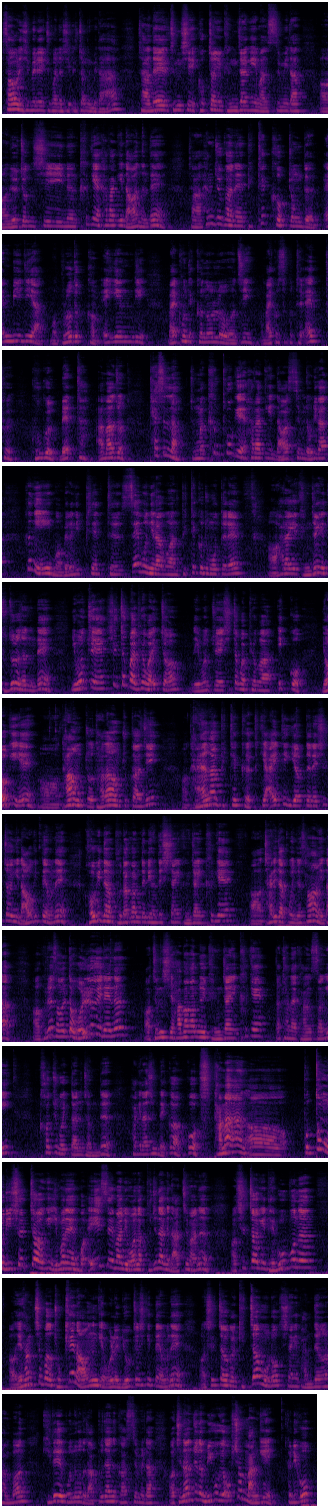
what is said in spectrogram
4월 21일 주간 증시 일정입니다. 자, 내일 증시 걱정이 굉장히 많습니다. 어, 내일 증시는 크게 하락이 나왔는데, 자, 한 주간의 빅테크 업종들, 엔비디아, 뭐 브로드컴, AMD, 마이콘 테크놀로지, 마이크로소프트, 애플, 구글, 메타, 아마존, 테슬라 정말 큰 폭의 하락이 나왔습니다. 우리가 흔히 뭐 매그니피센트 세븐이라고 하는 빅테크 종목들의 어, 하락이 굉장히 두드러졌는데 이번 주에 실적 발표가 있죠. 네, 이번 주에 실적 발표가 있고 여기에 어, 다음 주, 다다음 주까지 어, 다양한 빅테크, 특히 IT 기업들의 실적이 나오기 때문에 거기에 대한 부담감들이 현재 시장에 굉장히 크게 어, 자리 잡고 있는 상황이다. 어, 그래서 일단 월요일에는 어, 증시 하방 압력이 굉장히 크게 나타날 가능성이 커지고 있다는 점들 확인하시면 될 것 같고 다만 어, 보통 우리 실적이 이번에 뭐 ASMR이 워낙 부진하게 나왔지만은 어, 실적이 대부분은 어, 예상치보다 좋게 나오는 게 원래 뉴욕 증시기 때문에 어, 실적을 기점으로 시장의 반등을 한번 기대해 보는 것도 나쁘지 않을 것 같습니다. 어, 지난주는 미국의 옵션 만기 그리고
